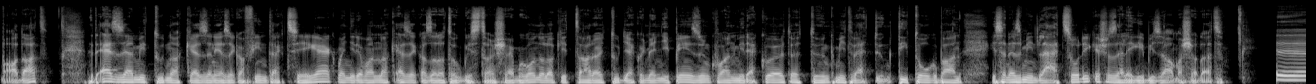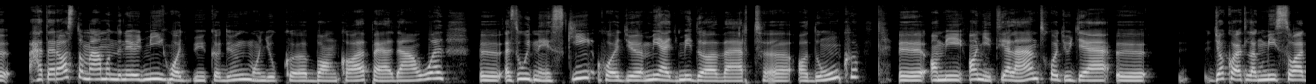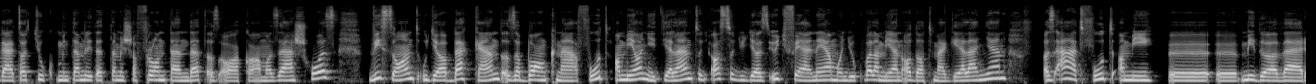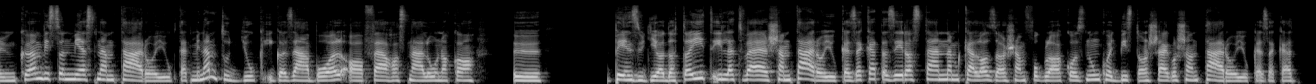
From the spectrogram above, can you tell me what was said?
adat. Tehát ezzel mit tudnak kezdeni ezek a fintech cégek, mennyire vannak ezek az adatok biztonságban. Gondolok itt arra, hogy tudják, hogy mennyi pénzünk van, mire költöttünk, mit vettünk titokban, hiszen ez mind látszódik, és az eléggé bizalmas adat. Ö, hát erre azt tudom elmondani, hogy mi hogy működünk, mondjuk bankkal például. Ö, ez úgy néz ki, hogy mi egy middleware-t adunk, ö, ami annyit jelent, hogy ugye ö, gyakorlatilag mi szolgáltatjuk, mint említettem is, a frontendet az alkalmazáshoz, viszont ugye a backend az a banknál fut, ami annyit jelent, hogy az, hogy ugye az ügyfélnél mondjuk valamilyen adat megjelenjen, az átfut a mi ö, ö, viszont mi ezt nem tároljuk, tehát mi nem tudjuk igazából a felhasználónak a ö, pénzügyi adatait, illetve el sem tároljuk ezeket, azért aztán nem kell azzal sem foglalkoznunk, hogy biztonságosan tároljuk ezeket.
